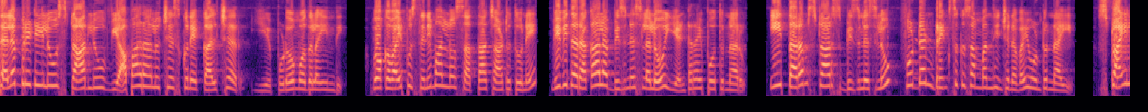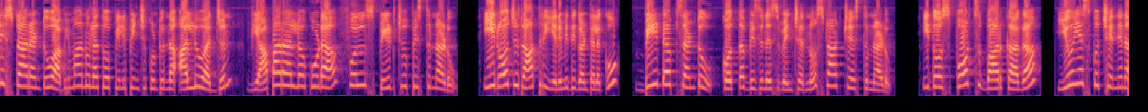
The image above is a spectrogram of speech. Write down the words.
సెలబ్రిటీలు స్టార్లు వ్యాపారాలు చేసుకునే కల్చర్ ఎప్పుడో మొదలైంది. ఒకవైపు సినిమాల్లో సత్తా చాటుతూనే వివిధ రకాల బిజినెస్లలో ఎంటర్ అయిపోతున్నారు. ఈ తరం స్టార్స్ బిజినెస్లు ఫుడ్ అండ్ డ్రింక్స్కు సంబంధించినవై ఉంటున్నాయి. స్టైలిష్ స్టార్ అంటూ అభిమానులతో పిలిపించుకుంటున్న అల్లు అర్జున్ వ్యాపారాల్లో కూడా ఫుల్ స్పీడ్ చూపిస్తున్నాడు. ఈ రోజు రాత్రి ఎనిమిది గంటలకు బీడబ్స్ అంటూ కొత్త బిజినెస్ వెంచర్ను స్టార్ట్ చేస్తున్నాడు. ఇదో స్పోర్ట్స్ బార్ కాగా యుఎస్కు చెందిన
